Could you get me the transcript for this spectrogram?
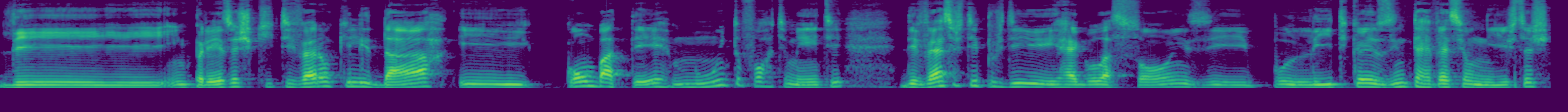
de empresas que tiveram que lidar e combater muito fortemente diversos tipos de regulações e políticas intervencionistas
